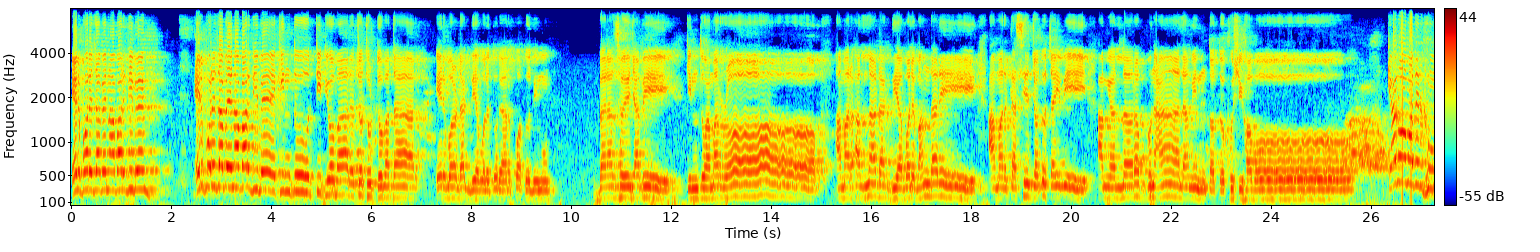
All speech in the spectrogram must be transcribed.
এরপরে যাবেন, আবার দিবে এরপরে যাবেন আবার দিবে, কিন্তু তৃতীয়বার, চতুর্থবার তার এরপর ডাক দিয়ে বলে, তোরে আর কত দিমু? বেরাজ হয়ে যাবে, কিন্তু আমার রব, আমার আল্লাহ ডাক দিয়া বলে, বান্দারে, আমার কাছে যত চাইবে, আমি আল্লাহ রব্বুল আলামিন তত খুশি হব। কেন আমাদের ঘুম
